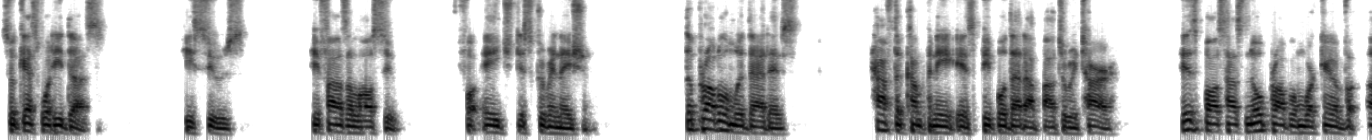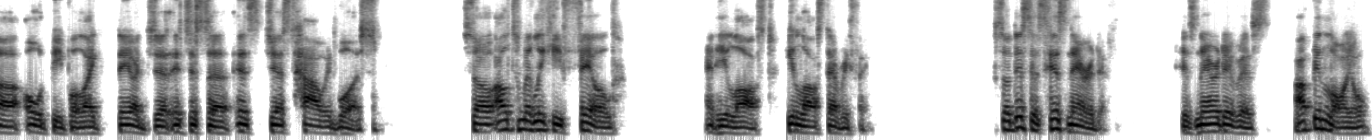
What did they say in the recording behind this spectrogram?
So guess what he does? He sues. He files a lawsuit for age discrimination. The problem with that is half the company is people that are about to retire his boss has no problem working with uh, old people. Like they are just, it's just a, it's just how it was. So ultimately, he failed, and he lost. He lost everything. So this is his narrative. His narrative is: I've been loyal.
